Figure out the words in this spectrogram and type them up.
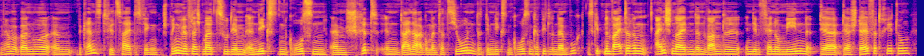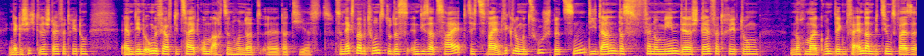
Wir haben aber nur ähm, begrenzt viel Zeit, deswegen springen wir vielleicht mal zu dem äh, nächsten großen ähm, Schritt in deiner Argumentation, dem nächsten großen Kapitel in deinem Buch. Es gibt einen weiteren einschneidenden Wandel in dem Phänomen der, der Stellvertretung, in der Geschichte der Stellvertretung, ähm, den du ungefähr auf die Zeit um 1800 äh, datierst. Zunächst mal betonst du, dass in dieser Zeit sich zwei Entwicklungen zuspitzen, die dann das Phänomen der Stellvertretung nochmal grundlegend verändern, beziehungsweise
